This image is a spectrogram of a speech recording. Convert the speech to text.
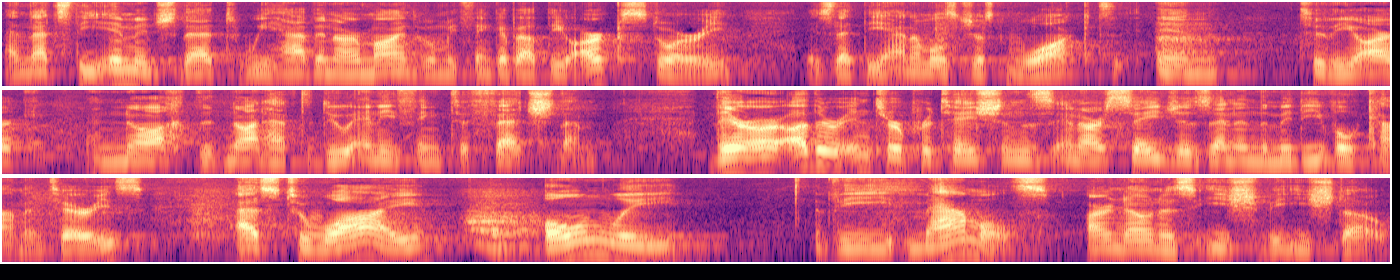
And that's the image that we have in our mind when we think about the ark story, is that the animals just walked in to the ark and Noach did not have to do anything to fetch them. There are other interpretations in our sages and in the medieval commentaries as to why only the mammals are known as Ish v'ishto.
